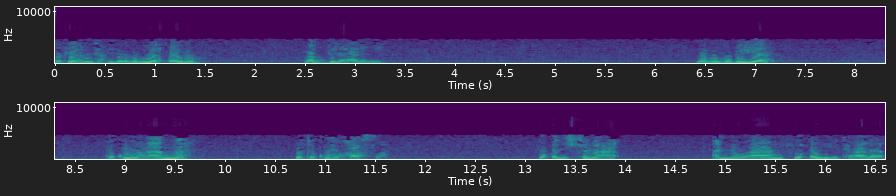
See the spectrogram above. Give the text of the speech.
وفيها من توحيد الربوبية قوله رب العالمين. والربوبية تكون عامة وتكون خاصة. وقد اجتمع النوعان في قوله تعالى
